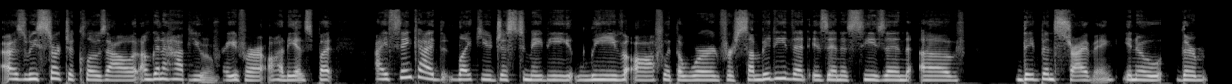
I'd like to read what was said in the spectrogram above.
as we start to close out, I'm going to have you yeah. pray for our audience, but I think I'd like you just to maybe leave off with a word for somebody that is in a season of they've been striving. You know, they're,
